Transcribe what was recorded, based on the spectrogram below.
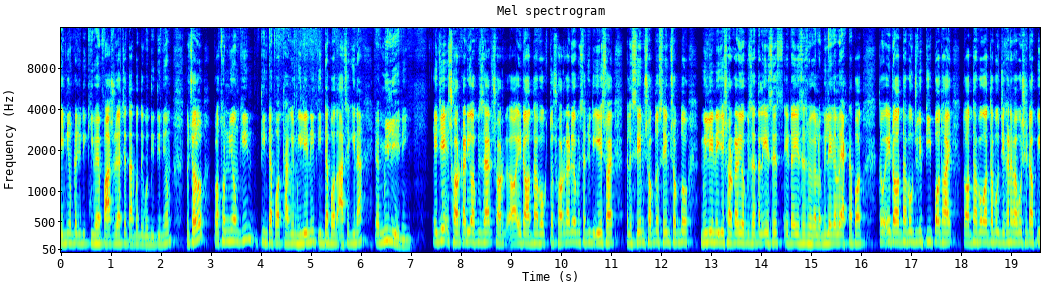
এই নিয়মটা যদি কীভাবে পাস হয়ে যাচ্ছে, তারপর দেখব দ্বিতীয় নিয়ম। তো চলো, প্রথম নিয়ম কি? তিনটা পদ থাকবে, মিলিয়ে নিই, তিনটা পদ আছে কি না মিলিয়ে নিই। এই যে সরকারি অফিসার, সর এটা অধ্যাপক, তো সরকারি অফিসার যদি এস হয়, তাহলে সেম শব্দ সেম শব্দ মিলিয়ে নেই যে সরকারি অফিসার, তাহলে এস এস, এটা এস এস হয়ে গেল, মিলে গেল একটা পদ। তো এটা অধ্যাপক যদি পি পদ হয়, তো অধ্যাপক অধ্যাপক যেখানে পাবো সেটাও পি,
